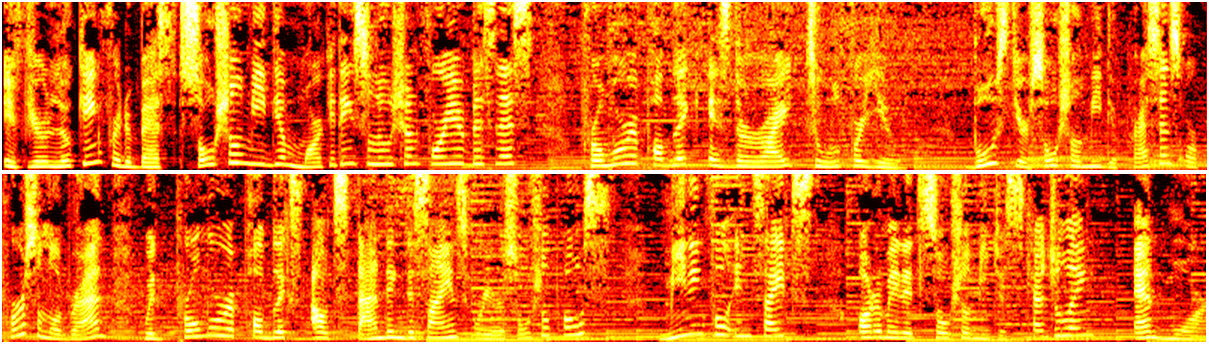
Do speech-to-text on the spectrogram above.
If you're looking for the best social media marketing solution for your business, Promo Republic is the right tool for you. Boost your social media presence or personal brand with Promo Republic's outstanding designs for your social posts, meaningful insights, automated social media scheduling, and more.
